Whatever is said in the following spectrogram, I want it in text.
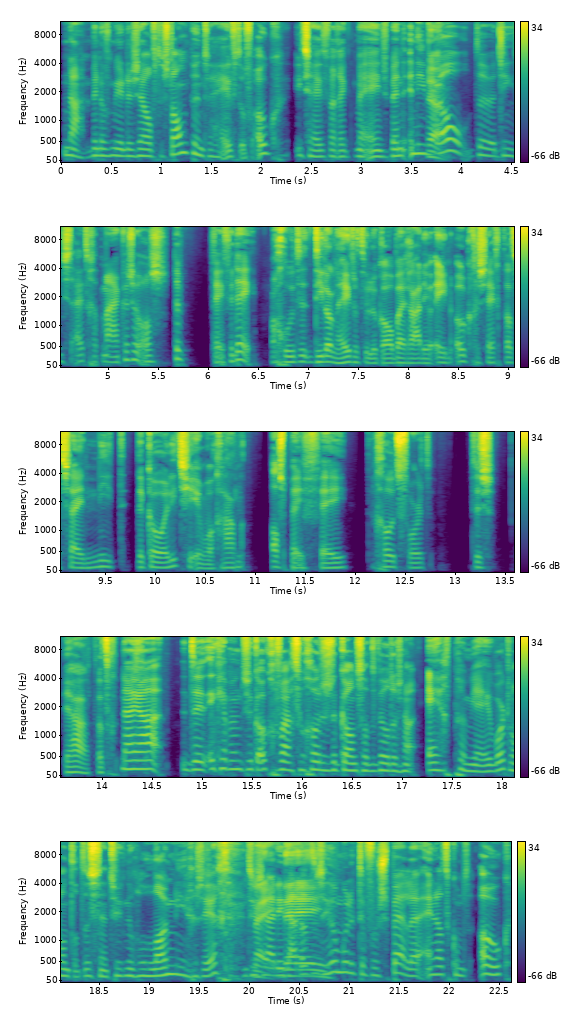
nou, min of meer dezelfde standpunten heeft, of ook iets heeft waar ik mee eens ben, en die ja. wel de dienst uit gaat maken, zoals de VVD. Maar goed, Dylan heeft natuurlijk al bij Radio 1 ook gezegd dat zij niet de coalitie in wil gaan als PVV de grootste wordt. Dus ja, dat. Nou ja, de, ik heb hem natuurlijk ook gevraagd hoe groot is de kans dat Wilders nou echt premier wordt. Want dat is natuurlijk nog lang niet gezegd. Toen nee, zei hij, nou, dat is heel moeilijk te voorspellen. En dat komt ook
